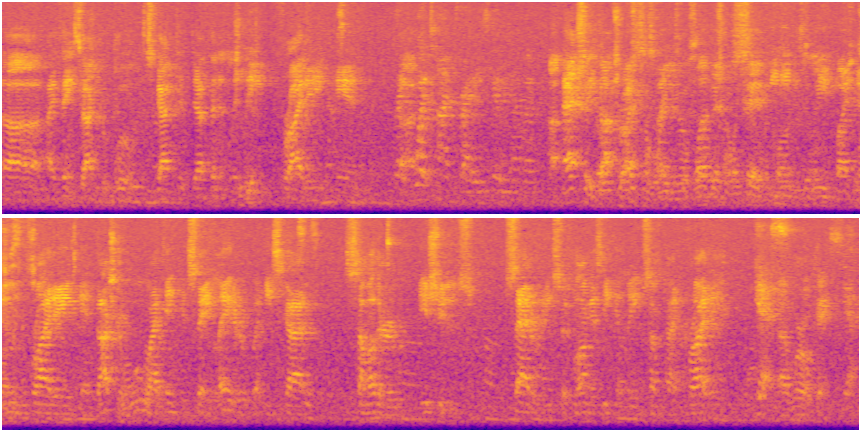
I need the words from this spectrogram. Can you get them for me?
Uh, I think Dr. Wu has got to definitely leave Friday and, Like uh, what time Friday is gonna be done by? Uh, actually, Dr. Eisenstein is the one that said he needed to leave by noon Friday, and Dr. Wu, I think, can stay later, but he's got some other issues Saturday, so as long as he can leave sometime Friday, Yes, uh, we're okay. yeah,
